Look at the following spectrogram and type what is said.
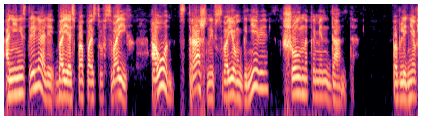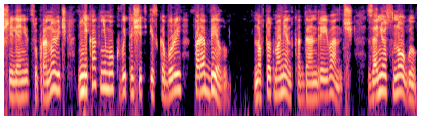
Они не стреляли, боясь попасть в своих, а он, страшный в своем гневе, шел на коменданта. Побледневший Леонид Супранович никак не мог вытащить из кобуры парабеллум, но в тот момент, когда Андрей Иванович занес ногу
